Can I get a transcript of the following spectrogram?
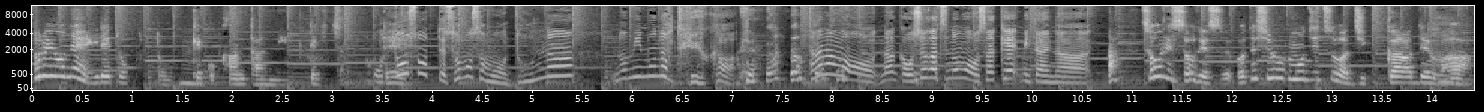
それをね入れとくとん結構簡単にできちゃうので。おとそってそもそもどんな飲み物っていうかただのなんかお正月飲むお酒みたいなあそうですそうです。私も実は実家では、は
